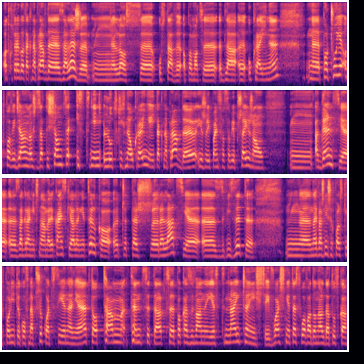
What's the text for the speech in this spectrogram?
od którego tak naprawdę zależy mm, los e, ustawy o pomocy dla e, Ukrainy, poczuje odpowiedzialność za tysiące istnień ludzkich na Ukrainie. I tak naprawdę, jeżeli Państwo sobie przejrzą agencje e, zagraniczne amerykańskie, ale nie tylko, e, czy też relacje e, z wizyty mm, najważniejszych polskich polityków, na przykład w CNN-ie, to tam ten cytat pokazywany jest najczęściej. Właśnie te słowa Donalda Tuska,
